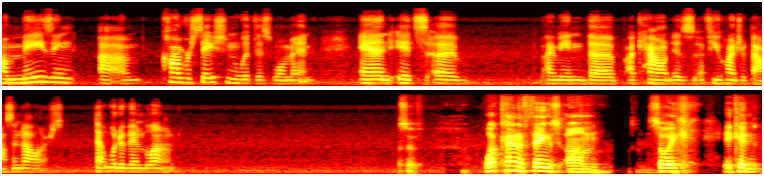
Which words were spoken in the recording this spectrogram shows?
amazing um, conversation with this woman, and it's a, I mean, the account is a few hundred thousand dollars that would have been blown. What kind of things? Um, so it it can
